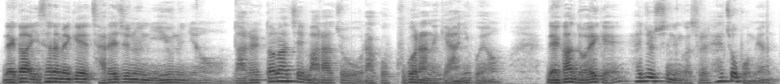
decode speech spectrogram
내가 이 사람에게 잘해주는 이유는요 나를 떠나지 말아줘 라고 구걸하는 게 아니고요. 내가 너에게 해줄 수 있는 것을 해줘 보면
